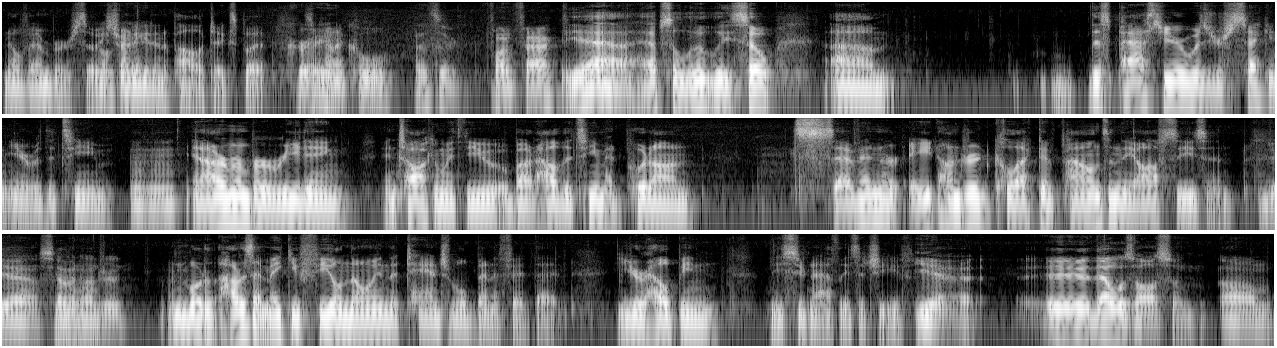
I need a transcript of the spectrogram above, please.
November. So he's okay. trying to get into politics, but Great. it's kind of cool. That's a fun fact. Yeah, absolutely. So. Um, this past year was your second year with the team, mm-hmm. and I remember reading and talking with you about how the team had put on seven or eight hundred collective pounds in the off season. Yeah, seven hundred. And what, how does that make you feel knowing the tangible benefit that you're helping these student athletes achieve? Yeah, it, that was awesome. Um,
